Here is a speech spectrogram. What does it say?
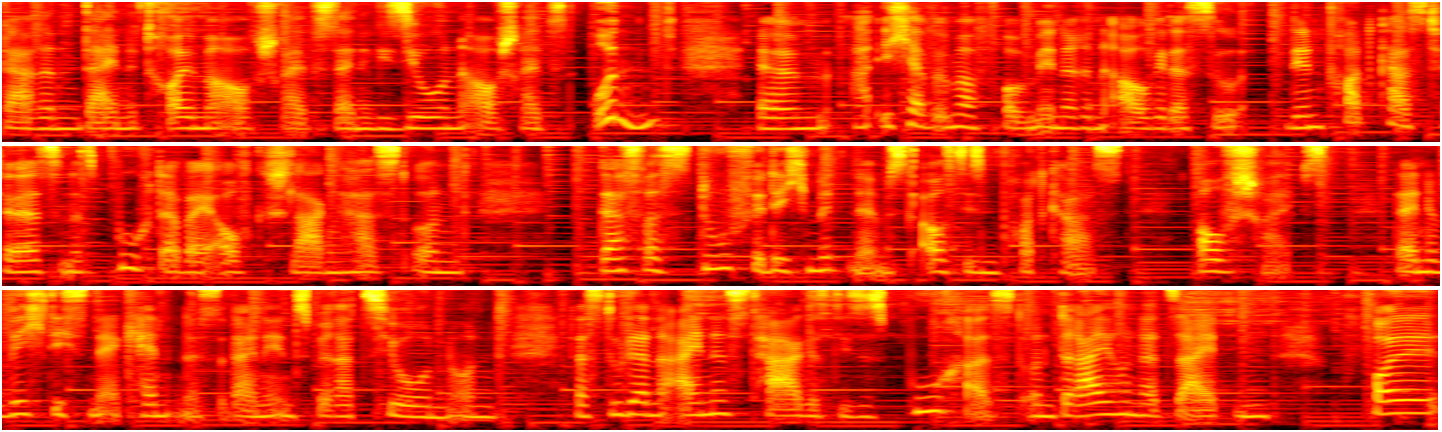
darin deine Träume aufschreibst, deine Visionen aufschreibst. Und ähm, ich habe immer vor dem inneren Auge, dass du den Podcast hörst und das Buch dabei aufgeschlagen hast und das, was du für dich mitnimmst aus diesem Podcast, aufschreibst deine wichtigsten Erkenntnisse, deine Inspirationen und dass du dann eines Tages dieses Buch hast und 300 Seiten voll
